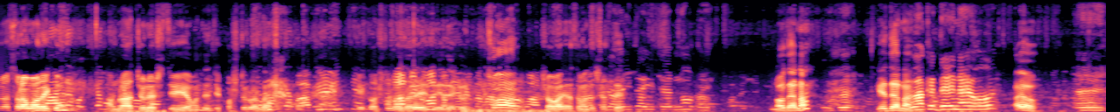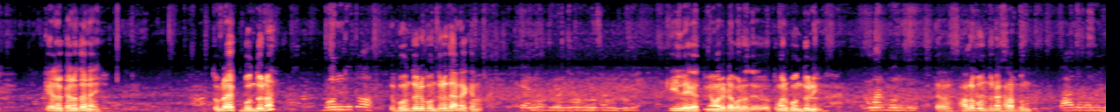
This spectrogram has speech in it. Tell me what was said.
আসসালামু আলাইকুম। আমরা চলে এসেছি আমাদের যে কষ্টের বাজার। এই কষ্টের বাজারে যে দেখুন সবাই আছে আমাদের সাথে। ন? দেয় না? কে দেয় না নাই আয়ো হ্যাঁ, কেন কেন দেয় নাই? তোমরা এক বন্ধু না? বন্ধু তো। বন্ধু হলে বন্ধুরা দেয় না কেন। কি লেগে? তুমি আমার এটা বলো তোমার বন্ধু নি আমার বন্ধু। তা ভালো বন্ধু না খারাপ বন্ধু? ভালো বন্ধু।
